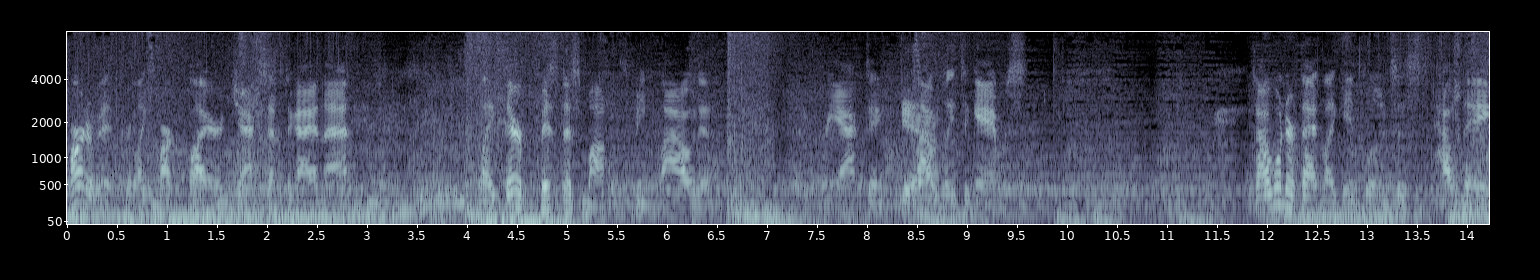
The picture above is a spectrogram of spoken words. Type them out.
part of it for like Markiplier and Jacksepticeye and that, like their business model is being loud and like, reacting Yeah. loudly to games. So I wonder if that like influences how they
